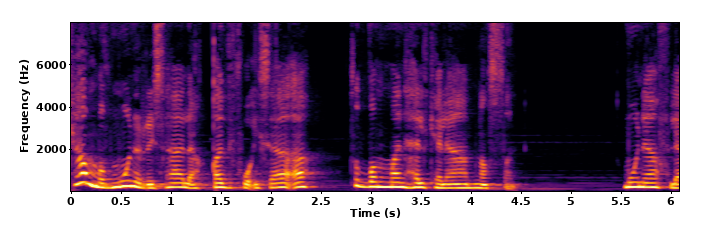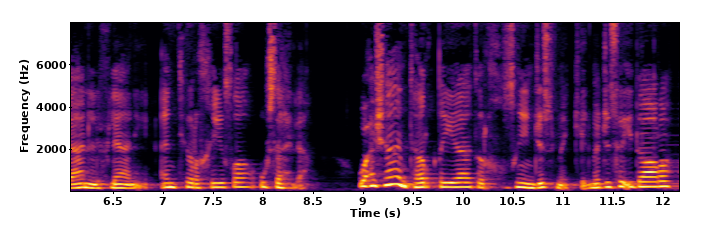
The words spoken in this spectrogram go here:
كان مضمون الرسالة قذف وإساءة تتضمن هالكلام نصا. منى فلان الفلاني أنت رخيصة وسهلة. وعشان ترقية ترخصين جسمك لمجلس الإدارة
